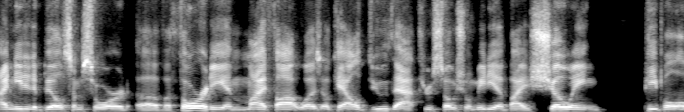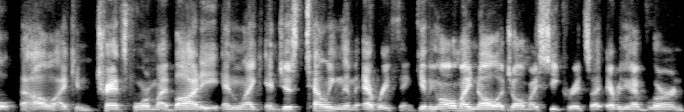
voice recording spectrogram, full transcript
I needed to build some sort of authority. And my thought was, okay, I'll do that through social media by showing people how I can transform my body and like, and just telling them everything, giving all my knowledge, all my secrets, uh, everything I've learned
